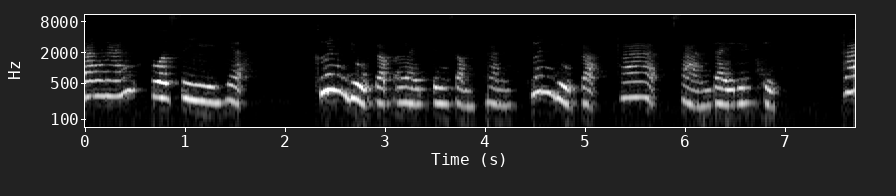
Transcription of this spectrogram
ดังนั้นตัว C เนี่ยขึ้นอยู่กับอะไรเป็นสำคัญ ขึ้นอยู่กับค่าสารไดเรกติก ถ้า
